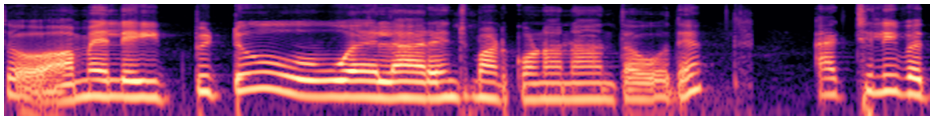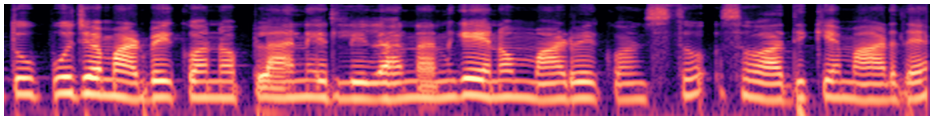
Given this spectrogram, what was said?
ಸೊ ಆಮೇಲೆ ಇಟ್ಬಿಟ್ಟು ಹೂವು ಎಲ್ಲ ಅರೇಂಜ್ ಮಾಡ್ಕೊಳೋಣ ಅಂತ ಹೋದೆ. ಆ್ಯಕ್ಚುಲಿ ಇವತ್ತು ಪೂಜೆ ಮಾಡಬೇಕು ಅನ್ನೋ ಪ್ಲ್ಯಾನ್ ಇರಲಿಲ್ಲ. ನನಗೆ ಏನೋ ಮಾಡಬೇಕು ಅನಿಸ್ತು. ಸೊ ಅದಕ್ಕೆ ಮಾಡಿದೆ.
